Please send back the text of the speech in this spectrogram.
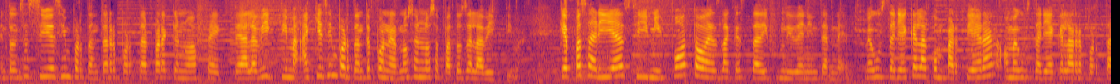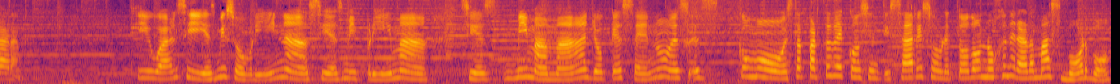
Entonces sí es importante reportar para que no afecte a la víctima. Aquí es importante ponernos en los zapatos de la víctima. ¿Qué pasaría si mi foto es la que está difundida en internet? ¿Me gustaría que la compartieran o me gustaría que la reportaran? Igual si es mi sobrina, si es mi prima, si es mi mamá, yo qué sé, ¿no? Es, es como esta parte de concientizar y sobre todo no generar más morbo,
